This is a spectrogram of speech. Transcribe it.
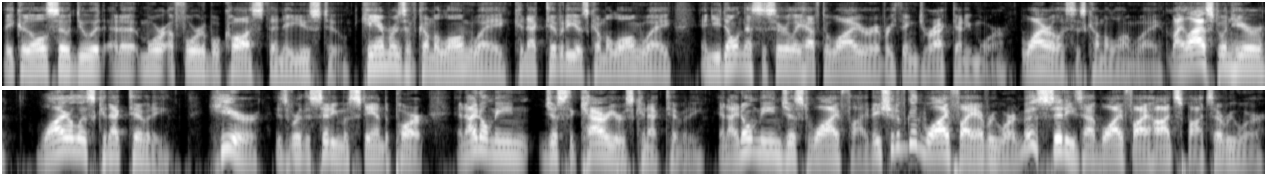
They could also do it at a more affordable cost than they used to. Cameras have come a long way, connectivity has come a long way, and you don't necessarily have to wire everything direct anymore. Wireless has come a long way. My last one here wireless connectivity. Here is where the city must stand apart. And I don't mean just the carrier's connectivity. And I don't mean just Wi Fi. They should have good Wi Fi everywhere. And Most cities have Wi Fi hotspots everywhere.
